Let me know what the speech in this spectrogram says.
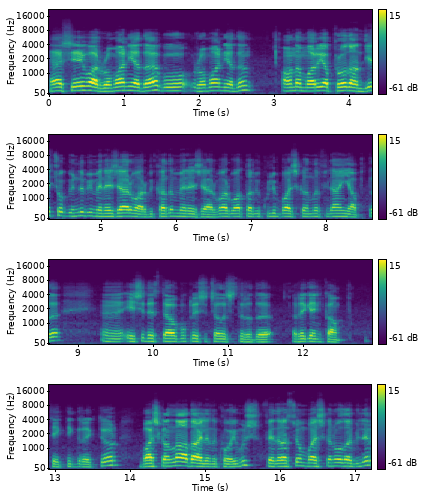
her şey var Romanya'da bu Romanya'dan Ana Maria Prodan diye çok ünlü bir menajer var. Bir kadın menajer var. Bu hatta bir kulüp başkanlığı falan yaptı. Ee, eşi de Steaua Bukarest'i çalıştırdı. Regenkamp teknik direktör. Başkanlığa adaylığını koymuş. Federasyon başkanı olabilir.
